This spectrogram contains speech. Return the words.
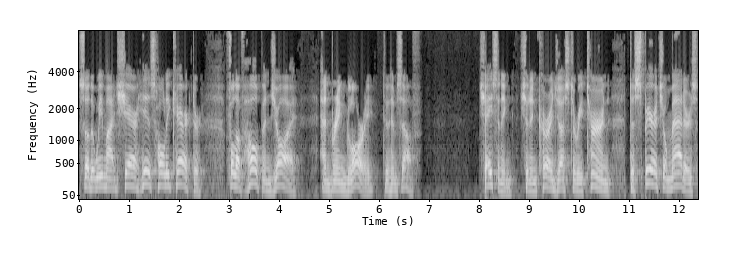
so that we might share His holy character full of hope and joy, and bring glory to Himself. Chastening should encourage us to return to spiritual matters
